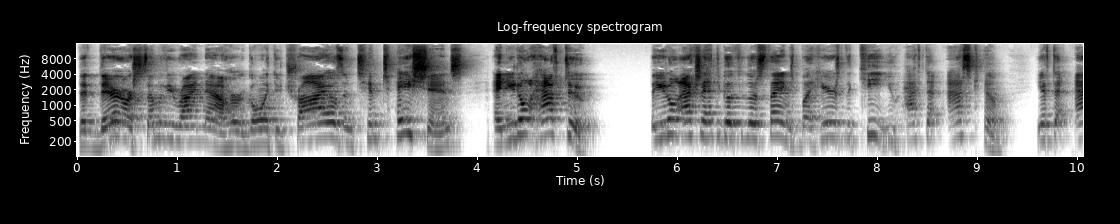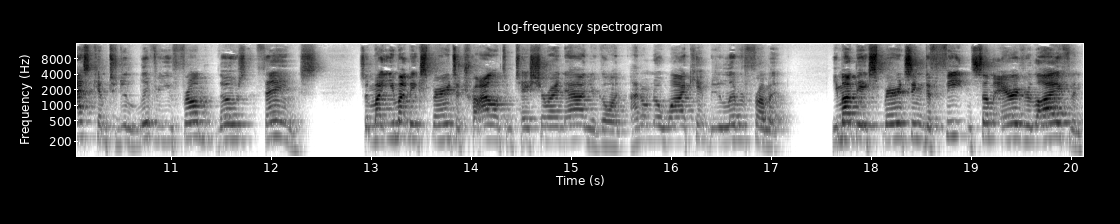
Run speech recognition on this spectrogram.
that there are some of you right now who are going through trials and temptations, and you don't have to. That you don't actually have to go through those things. But here's the key you have to ask Him. You have to ask Him to deliver you from those things. So might, you might be experiencing a trial and temptation right now, and you're going, I don't know why I can't be delivered from it. You might be experiencing defeat in some area of your life and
